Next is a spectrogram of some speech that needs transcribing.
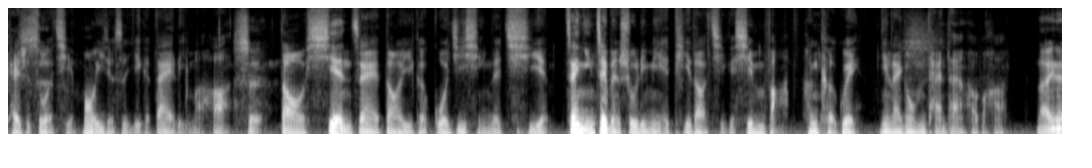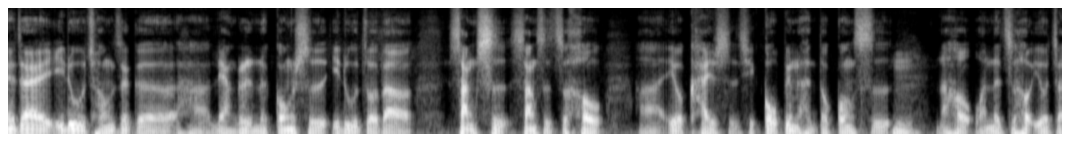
开始做起，贸易就是一个代理嘛，哈，是。到现在到一个国际型的企业，在您这本书里面也提到几个心法，很可贵，您来跟我们谈谈好不好？那因为在一路从这个哈两个人的公司一路做到上市，上市之后啊，又开始去诟病了很多公司，嗯，然后完了之后又在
